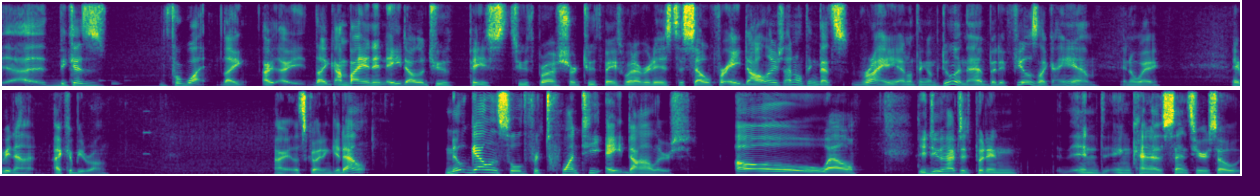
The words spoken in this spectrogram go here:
uh, because for what? Like, I, like I'm buying an eight dollar toothpaste, toothbrush, or toothpaste, whatever it is, to sell for eight dollars. I don't think that's right. I don't think I'm doing that, but it feels like I am in a way. Maybe not. I could be wrong. All right, let's go ahead and get out. Milk gallon sold for twenty eight dollars. Oh well, you do have to put in in in kind of sense here. So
